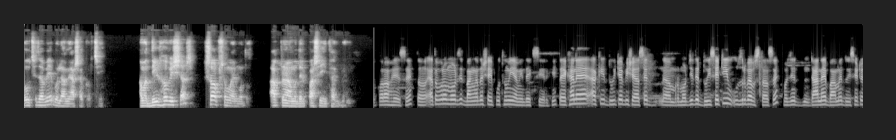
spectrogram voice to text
পৌঁছে যাবে বলে আমি আশা করছি। আমার দৃঢ় বিশ্বাস, সব সময়ের মতো আপনারা আমাদের পাশেই থাকবেন। করা হয়েছে। তো এত বড় মসজিদ বাংলাদেশে এই প্রথমেই আমি দেখছি আর কি। তো এখানে আর কি দুইটা বিষয় আছে। মসজিদের দুই সাইডই উজুর ব্যবস্থা আছে। মসজিদ ডানে বামে দুই সাইডে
